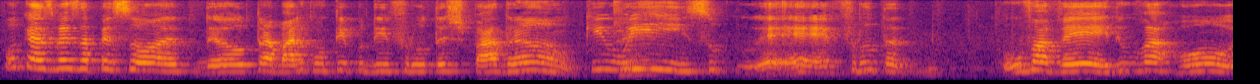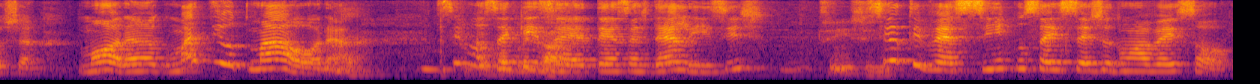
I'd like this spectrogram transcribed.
porque às vezes a pessoa, eu trabalho com um tipo de frutas padrão, kiwi, isso, é, é, fruta, uva verde, uva roxa, morango, mas de última hora. É. Se você é quiser ter essas delícias, sim, sim. se eu tiver cinco, seis cestas de uma vez só,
